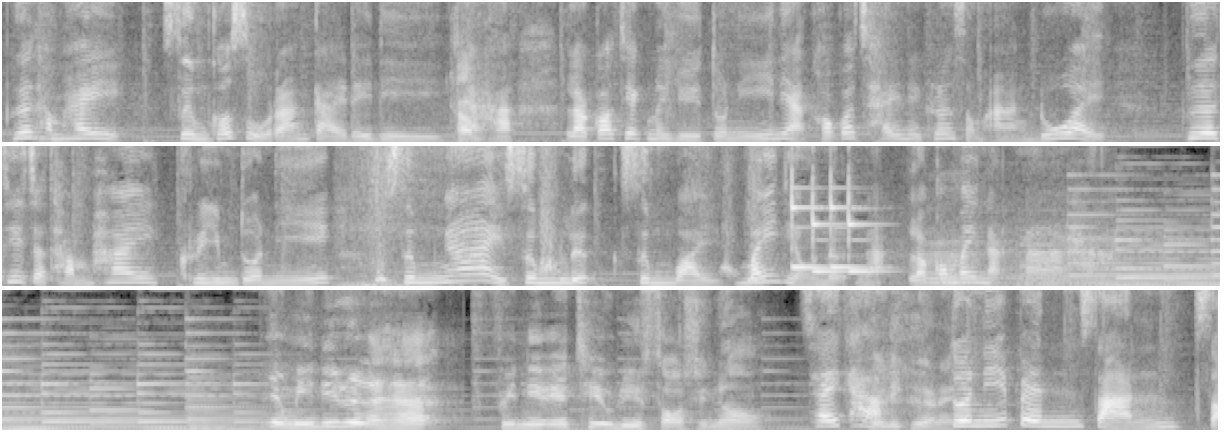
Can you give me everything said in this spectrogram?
เพื่อทำให้ซึมเข้าสู่ร่างกายได้ดีครับนะคะ แล้วก็เทคโนโลยีตัวนี้เนี่ยเขาก็ใช้ในเครื่องสำอางด้วย เพื่อที่จะทำให้ครีมตัวนี้ ซึมง่าย ซึมลึก ซึมไว ไม่เหนียวเหนอะหนะแล้วก็ไม่หนักหน้าค่ะ ยังมีนี่ด้วยนะฮะ p h e n y l e t h y l resorcinol ใช่ค่ะ ตัวนี้คืออะไร ตัวนี้เป็นสารส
